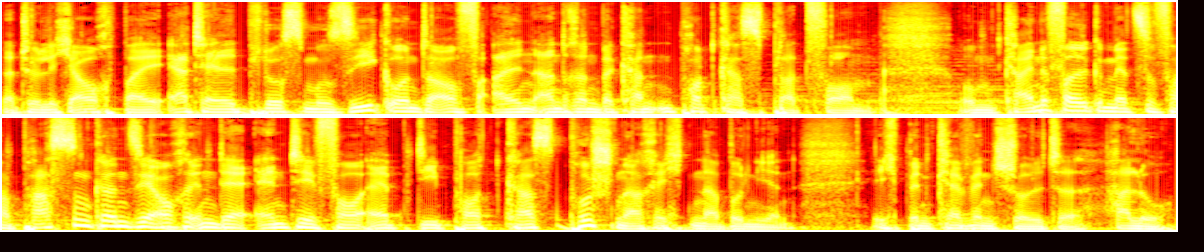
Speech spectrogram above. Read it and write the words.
natürlich auch bei RTL Plus Musik und auf allen anderen bekannten Podcast-Plattformen. Um keine Folge Folge mehr zu verpassen, können Sie auch in der NTV-App die Podcast-Push-Nachrichten abonnieren. Ich bin Kevin Schulte. Hallo.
